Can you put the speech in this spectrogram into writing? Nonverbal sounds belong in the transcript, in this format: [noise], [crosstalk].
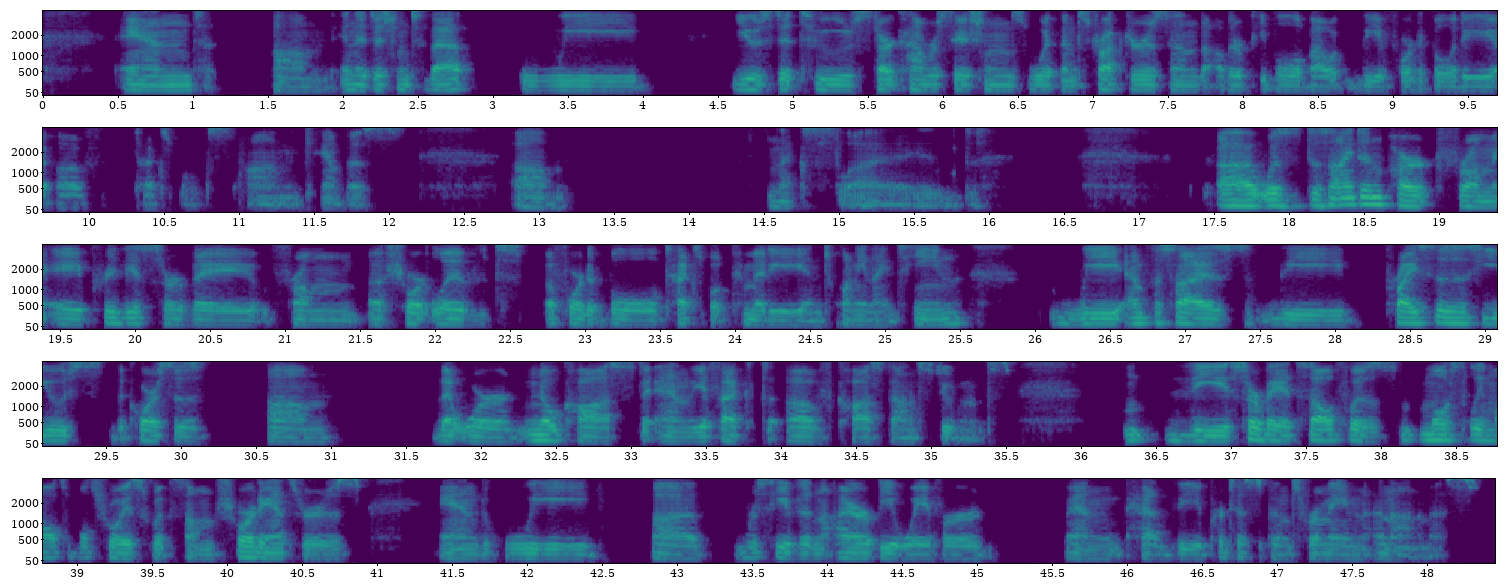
And um, in addition to that, we used it to start conversations with instructors and other people about the affordability of textbooks on campus. Um, Next slide. Uh, was designed in part from a previous survey from a short-lived affordable textbook committee in 2019. We emphasized the prices, use, the courses um, that were no cost and the effect of cost on students. The survey itself was mostly multiple choice with some short answers and we uh, received an IRB waiver and had the participants remain anonymous.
